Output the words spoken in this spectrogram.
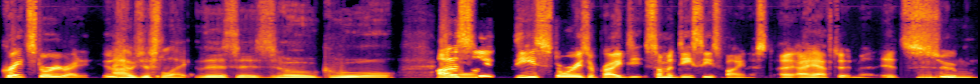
great story writing. Was I was just like, this is so cool. honestly these stories are probably D- some of dc's finest i, I have to admit it's super Mhm.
